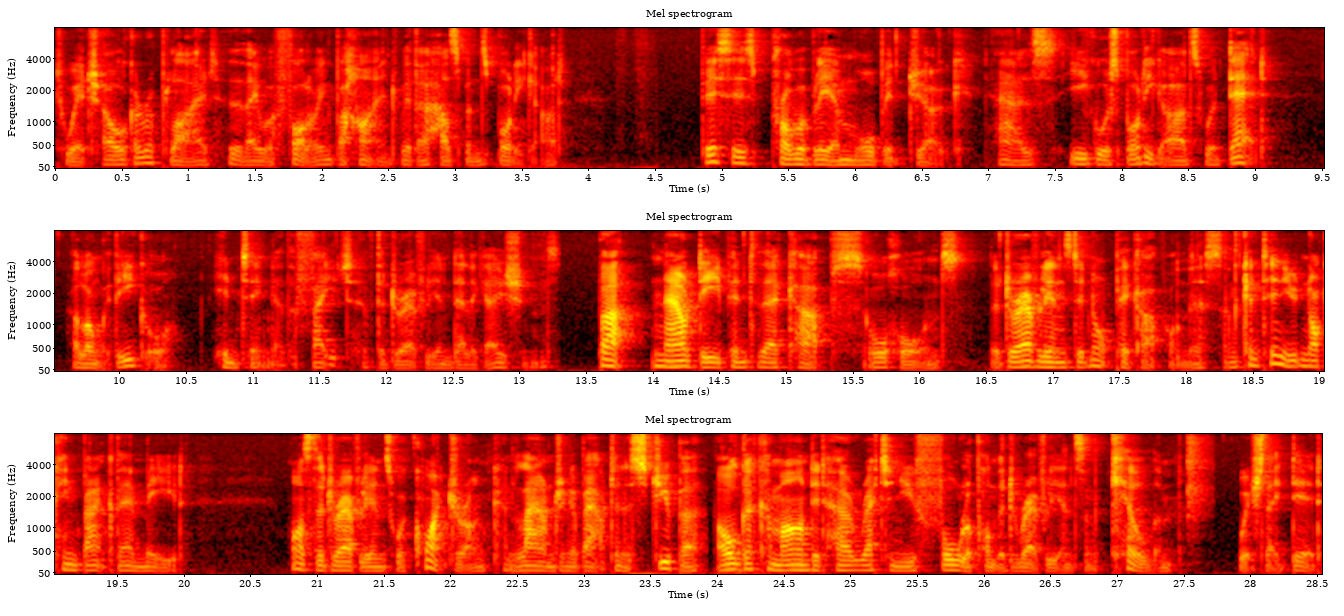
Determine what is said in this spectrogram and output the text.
to which Olga replied that they were following behind with her husband's bodyguard. This is probably a morbid joke, as Igor's bodyguards were dead, along with Igor, hinting at the fate of the Derevlian delegations. But now deep into their cups or horns, the Derevlians did not pick up on this and continued knocking back their mead. Once the Derevlians were quite drunk and lounging about in a stupor, Olga commanded her retinue fall upon the Derevlians and kill them, which they did,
